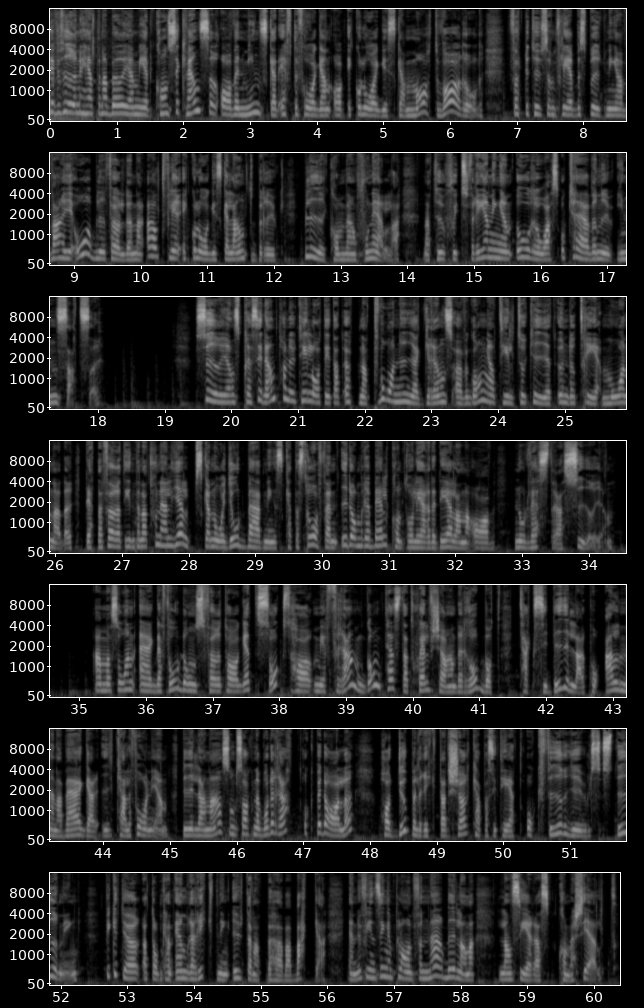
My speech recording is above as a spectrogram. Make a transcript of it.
TV4-nyheterna börjar med konsekvenser av en minskad efterfrågan av ekologiska matvaror. 40 000 fler besprutningar varje år blir följden när allt fler ekologiska lantbruk blir konventionella. Naturskyddsföreningen oroas och kräver nu insatser. Syriens president har nu tillåtit att öppna två nya gränsövergångar till Turkiet under tre månader. Detta för att internationell hjälp ska nå jordbävningskatastrofen i de rebellkontrollerade delarna av nordvästra Syrien. Amazon-ägda fordonsföretaget Sox har med framgång testat självkörande robottaxibilar på allmänna vägar i Kalifornien. Bilarna, som saknar både ratt och pedaler, har dubbelriktad körkapacitet och fyrhjulsstyrning vilket gör att de kan ändra riktning utan att behöva backa. Ännu finns ingen plan för när bilarna lanseras kommersiellt.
